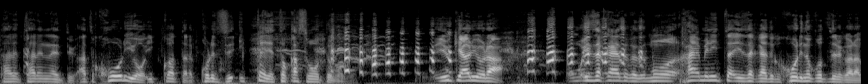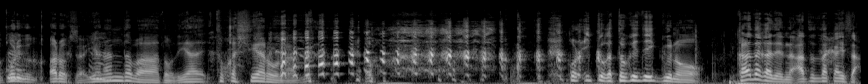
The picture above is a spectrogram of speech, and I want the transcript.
足れ足りないっていうあと氷を1個あったらこれ1回で溶かそうって思う。勇気あるよな。もう居酒屋とかでもう早めに行った居酒屋とか氷残ってるから氷があるわけさ、い。やなんだばと思っていや溶かしてやろうな。これ1個が溶けていくのを体が出るの温かいさ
